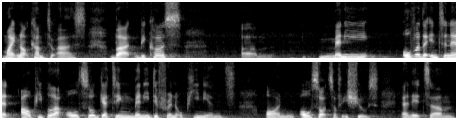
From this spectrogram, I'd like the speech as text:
might not come to us, but because um, many, over the internet, our people are also getting many different opinions on all sorts of issues. And it's, um,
